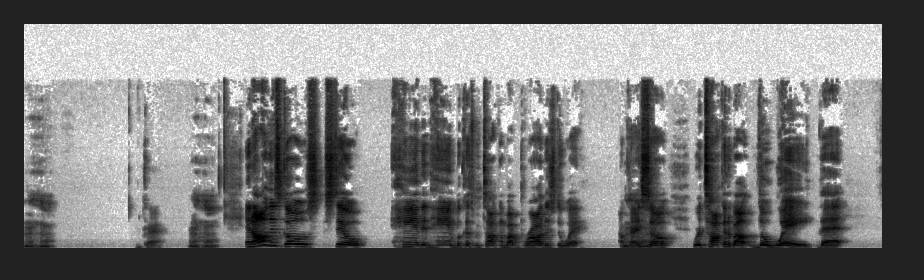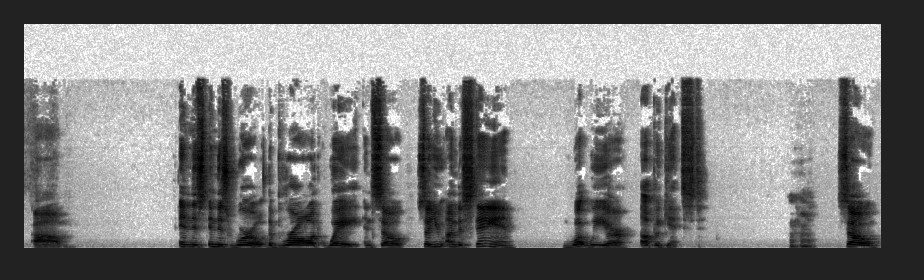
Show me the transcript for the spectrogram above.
Mm-hmm. Okay. Mm-hmm. And all this goes still hand in hand because we're talking about broad is the way. Okay, Mhm. so we're talking about the way that um in this in this world, the broad way. And so so you understand what we are up against. Mm-hmm. So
